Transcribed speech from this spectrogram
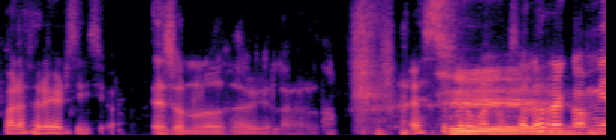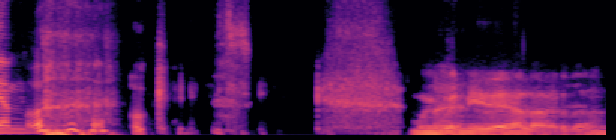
para hacer ejercicio. Eso no lo sabía, la verdad. Es súper bueno, se lo recomiendo. ok, sí. Muy buena idea, la verdad.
